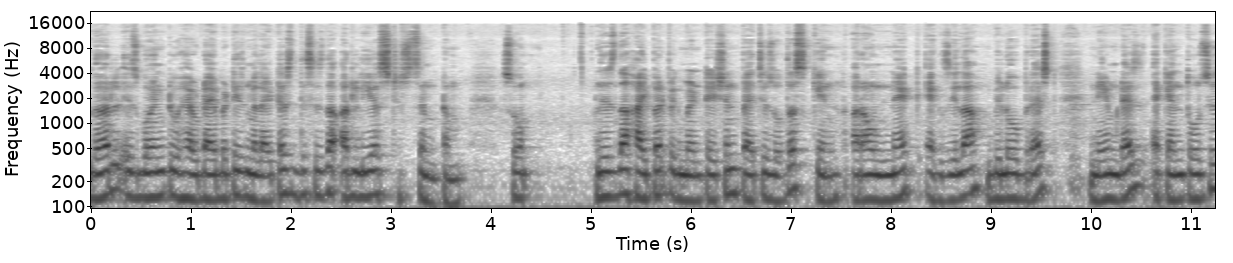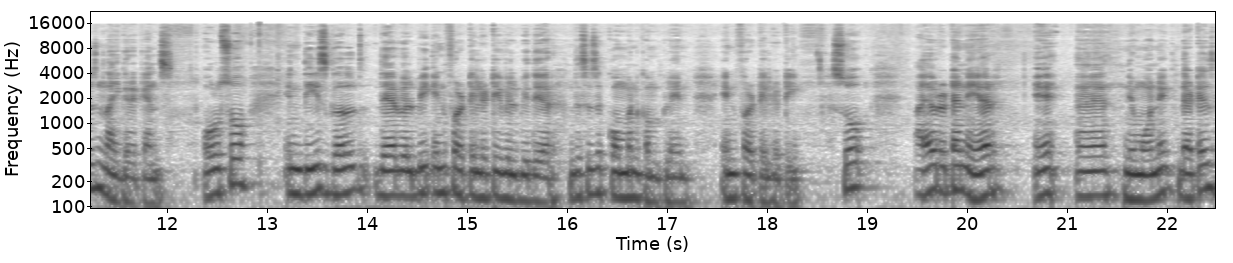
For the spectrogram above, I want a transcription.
girl is going to have diabetes mellitus this is the earliest symptom. So this is the hyperpigmentation patches of the skin around neck axilla below breast named as acanthosis nigricans also in these girls there will be infertility will be there. This is a common complaint infertility. So i have written here a, a mnemonic that is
